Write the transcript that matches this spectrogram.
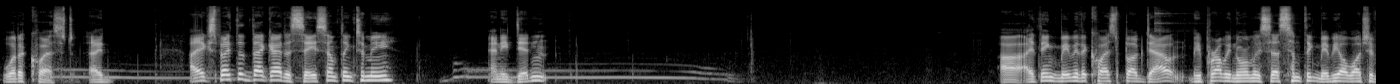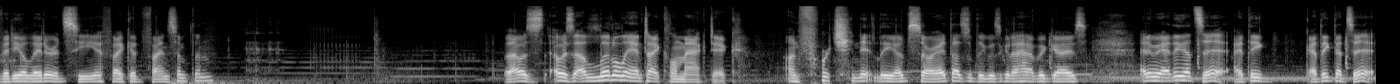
What a quest! I, I expected that guy to say something to me, and he didn't. Uh, I think maybe the quest bugged out. He probably normally says something. Maybe I'll watch a video later and see if I could find something. But that was that was a little anticlimactic. Unfortunately, I'm sorry. I thought something was gonna happen, guys. Anyway, I think that's it. I think I think that's it.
